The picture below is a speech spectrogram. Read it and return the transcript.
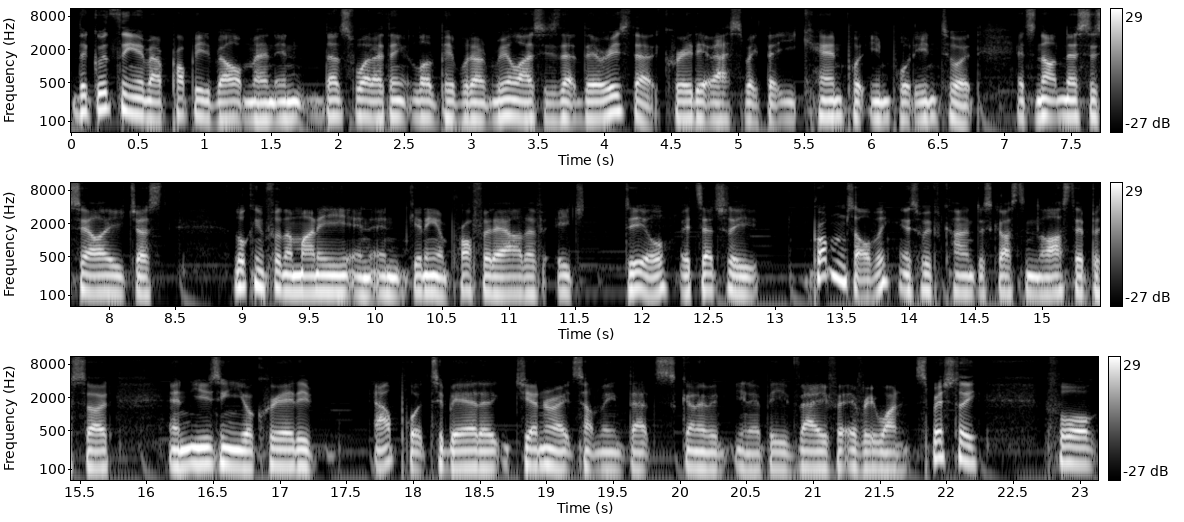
the good thing about property development, and that's what I think a lot of people don't realize, is that there is that creative aspect that you can put input into it. It's not necessarily just looking for the money and, and getting a profit out of each deal. It's actually problem solving, as we've kind of discussed in the last episode, and using your creative output to be able to generate something that's going to you know be value for everyone, especially for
